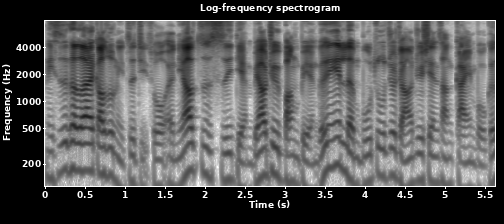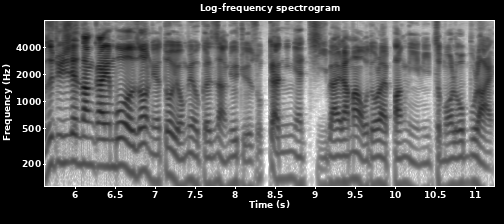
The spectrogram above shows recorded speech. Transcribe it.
你时时刻刻在告诉你自己说，哎、你要自私一点，不要去帮别人。可是你忍不住就想要去线上干一波。可是去线上干一波的时候，你的队友没有跟上，你就觉得说，干你娘鸡掰他妈，我都来帮你，你怎么都不来？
